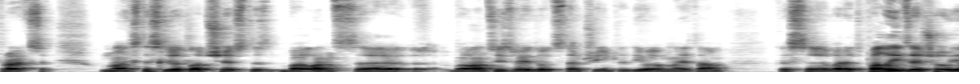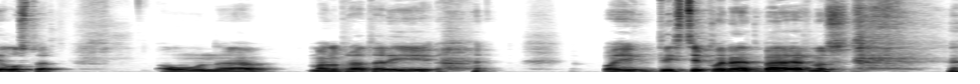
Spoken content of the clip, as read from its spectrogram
praksa. Un, man liekas, tas ļoti labi šis tas balans, eh, balans izveidot starp šīm divām lietām, kas eh, varētu palīdzēt šo vielu uztvert. Un, manuprāt, arī vajag disciplinēt bērnus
